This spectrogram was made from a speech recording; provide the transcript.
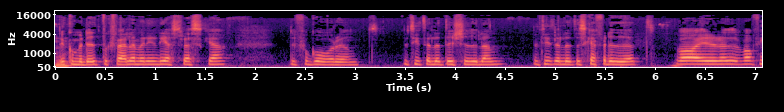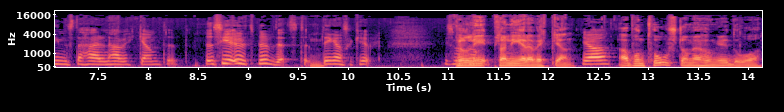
Mm. Du kommer dit på kvällen med din resväska. Du får gå runt. Du tittar lite i kylen. Du tittar lite i skafferiet. Vad, det, vad finns det här den här veckan? Typ. Se utbudet. Typ. Det är ganska kul. Är Plane, planera veckan. Ja. Ja, på en torsdag om jag är hungrig då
